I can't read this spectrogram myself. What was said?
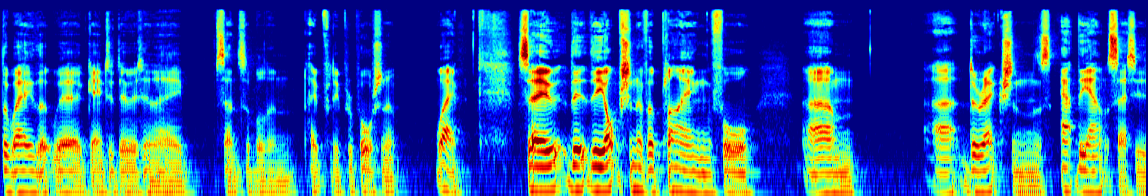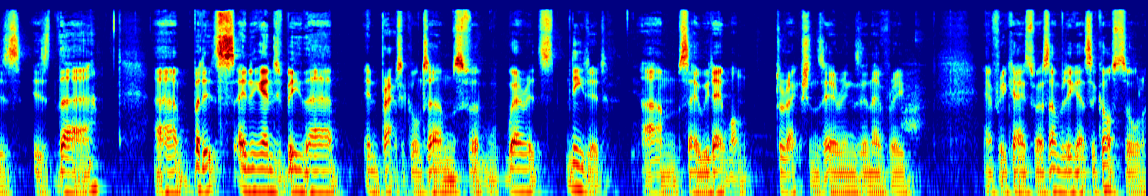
the way that we're going to do it in a sensible and hopefully proportionate way. So the, the option of applying for um, uh, directions at the outset is, is there, uh, but it's only going to be there in practical terms for where it's needed. Um, so we don't want directions hearings in every every case where somebody gets a costs order.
